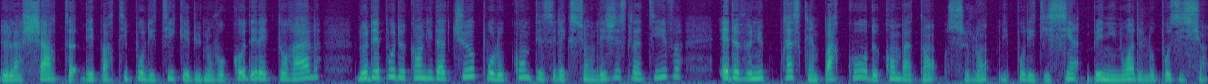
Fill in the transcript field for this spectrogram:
de la charte des partis politiques et du nouveau code électoral, le dépôt de candidature pour le compte des élections législatives est devenu presque un parcours de combattants selon les politiciens béninois de l'opposition.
